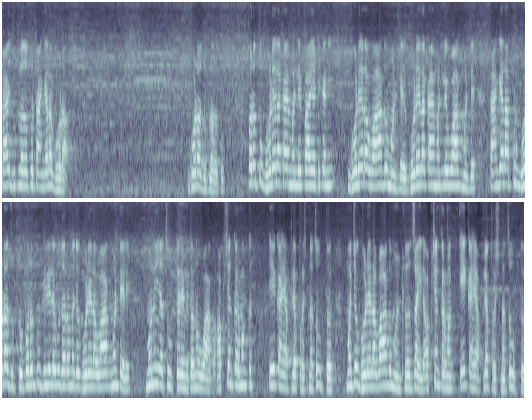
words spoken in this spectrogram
काय झुपला जातो? टांग्याला घोडा. घोडा झुपला जातो. परंतु घोड्याला काय म्हटले पहा या ठिकाणी घोड्याला वाघ म्हटले घोड्याला काय म्हटले? वाघ म्हटले. टांग्याला आपण घोडा झुपतो परंतु दिलेल्या उदाहरणामध्ये घोड्याला वाघ म्हटलेले. म्हणून याचं उत्तर आहे मित्रांनो वाघ. ऑप्शन क्रमांक एक आहे आपल्या प्रश्नाचं उत्तर. म्हणजे घोड्याला वाघ म्हटलं जाईल. ऑप्शन क्रमांक एक आहे आपल्या प्रश्नाचं उत्तर.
